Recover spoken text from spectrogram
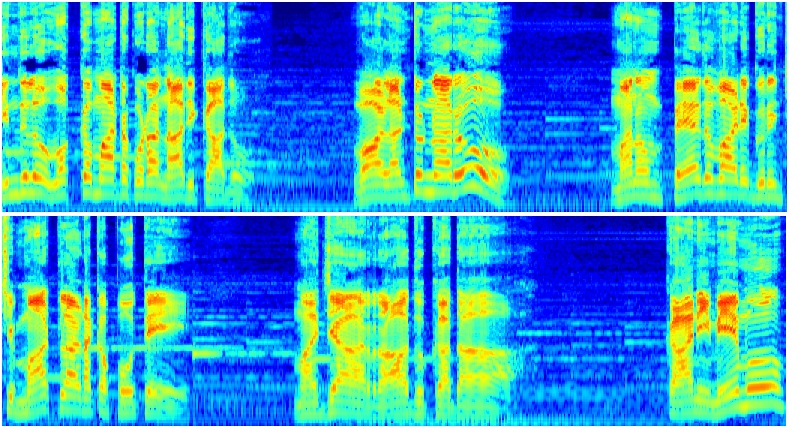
ఇందులో ఒక్క మాట కూడా నాది కాదు. వాళ్ళంటున్నారు మనం పేదవాడి గురించి మాట్లాడకపోతే మజా రాదు కదా. కాని మేము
